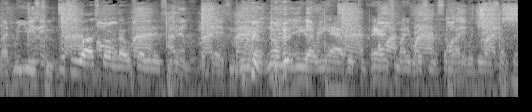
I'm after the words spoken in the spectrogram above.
Like we used to. Which is why I started out with fucking MC Hammer. Because you know, normally we, uh, we have, we're comparing somebody, we're listening to somebody, we're doing something.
